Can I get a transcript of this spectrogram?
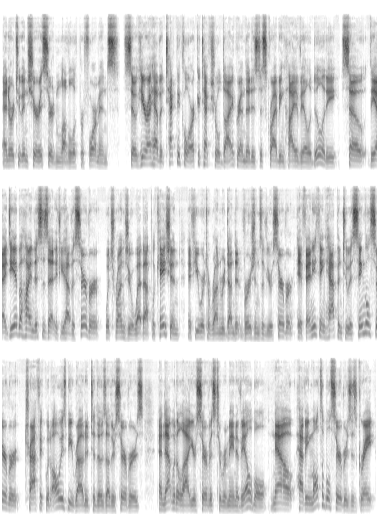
and or to ensure a certain level of performance. So here I have a technical architectural diagram that is describing high availability. So the idea behind this is that if you have a server which runs your web application, if you were to run redundant versions of your server, if anything happened to a single server, traffic would always be routed to those other servers, and that would allow your service to remain available. Now, having multiple servers is great,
